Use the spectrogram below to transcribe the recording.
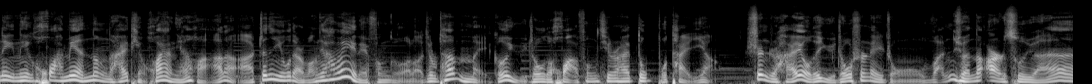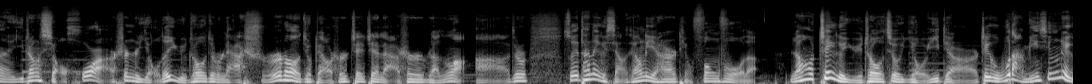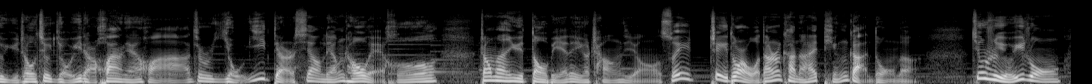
那那个画面弄得还挺花样年华的啊，真有点王家卫那风格了。就是他每个宇宙的画风其实还都不太一样，甚至还有的宇宙是那种完全的二次元，一张小画，甚至有的宇宙就是俩石头，就表示这这俩是人了啊，就是，所以他那个想象力还是挺丰富的。然后这个宇宙就有一点儿，这个武打明星这个宇宙就有一点《花样年华》，就是有一点像梁朝伟和张曼玉道别的一个场景，所以这段我当时看的还挺感动的，就是有一种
